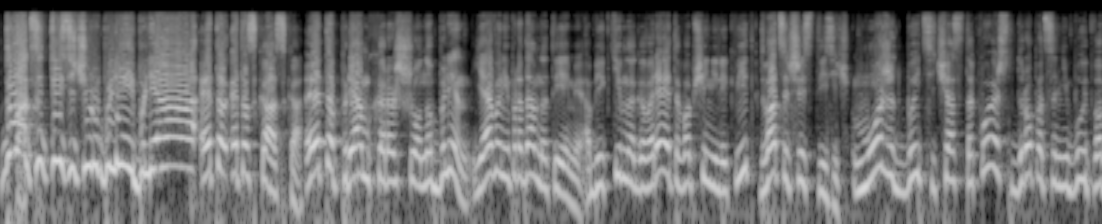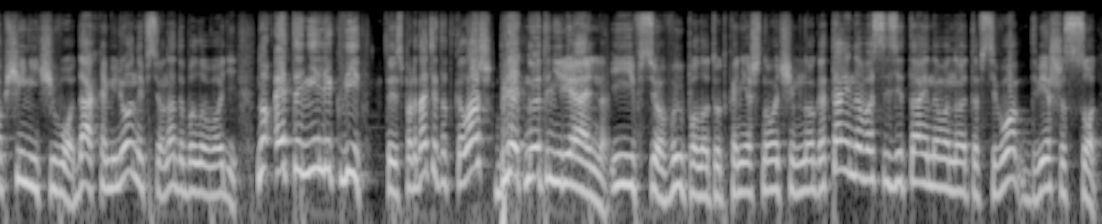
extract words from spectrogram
20 тысяч рублей, бля! Это, это сказка. Это прям хорошо. Но, блин, я его не продам на теме. Объективно говоря, это вообще не ликвид. 26 тысяч. Может быть сейчас такое, что дропаться не будет вообще ничего. Да, хамелеон и все, надо было выводить. Но это не ликвид. То есть продать этот калаш, блять, ну это нереально. И все, выпало тут, конечно, очень много тайного с изи тайного, но это всего 2600.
